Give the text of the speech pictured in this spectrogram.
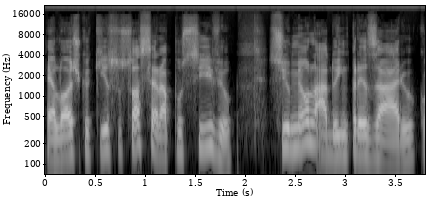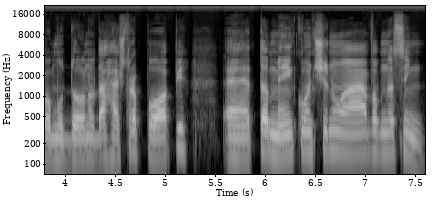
É lógico que isso só será possível se o meu lado empresário, como dono da Rastropop, é, também continuar, vamos dizer assim,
